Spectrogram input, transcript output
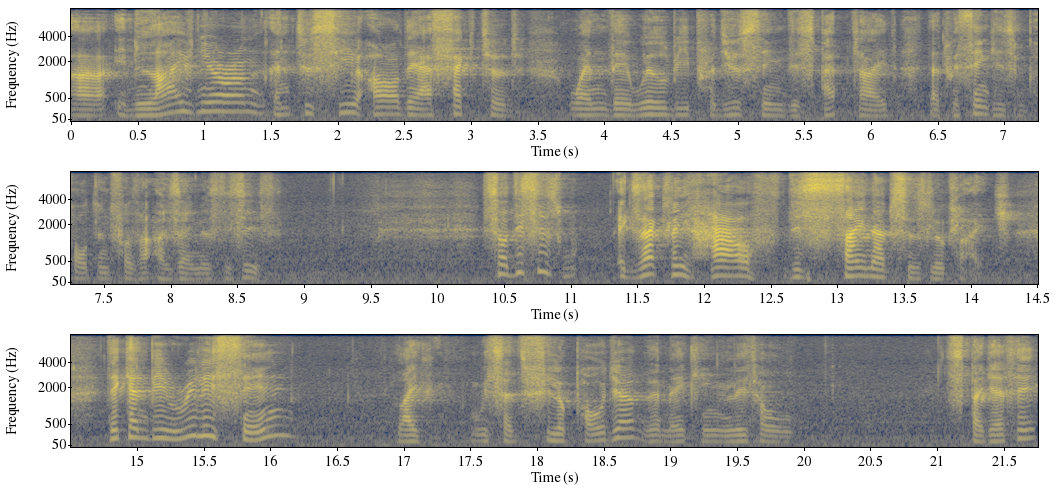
uh, in live neurons and to see how they are affected when they will be producing this peptide that we think is important for the Alzheimer's disease. So this is exactly how these synapses look like. They can be really thin, like we said filopodia, they're making little spaghetti,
